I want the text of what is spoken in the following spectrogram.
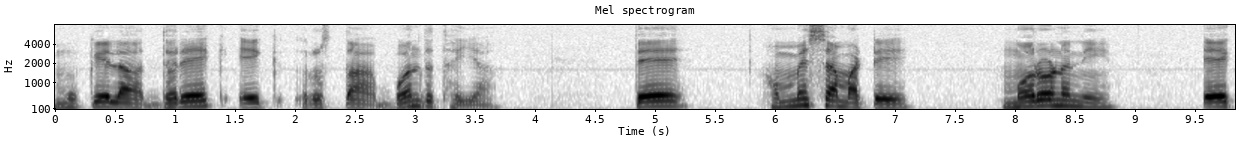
મૂકેલા દરેક એક રસ્તા બંધ થયા. તે હંમેશા માટે મરણની એક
